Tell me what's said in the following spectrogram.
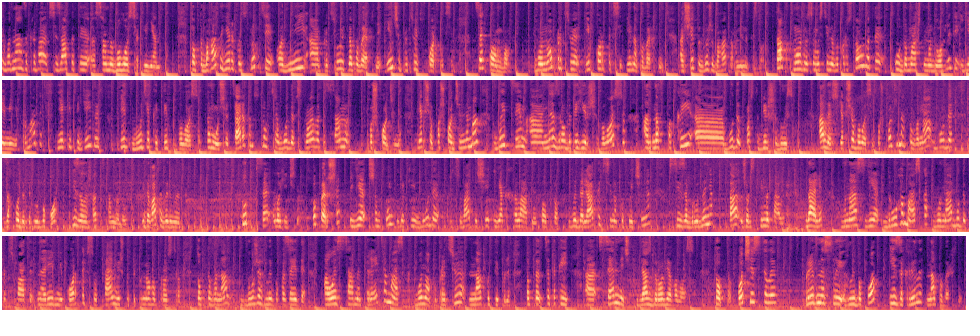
що вона закриває всі запити е, саме волосся клієнта. Тобто багато є реконструкцій, одні а, працюють на поверхні, інші працюють в кортексі. Це комбо. Воно працює і в кортексі, і на поверхні. А ще тут дуже багато амінокислот. Так можна самостійно використовувати у домашньому догляді. Є міні-формати, які підійдуть під будь-який тип волосся, тому що ця реконструкція буде встроюватися саме пошкодження. Якщо пошкоджень нема, ви цим не зробите гірше волосю, а навпаки буде просто більше блиску. Але ж якщо волосся пошкоджене, то вона буде заходити глибоко і залишатись там надовго і давати видимий ефект. Тут все логічно. По-перше, є шампунь, який буде працювати ще і як халатний, тобто видаляти всі накопичення, всі забруднення та жорсткі метали. Далі в нас є друга маска, вона буде працювати на рівні кортексу та міжкутикульного простору, тобто вона дуже глибоко зайде. А ось саме третя маска вона попрацює на кутикулі, тобто це такий а, сендвіч для здоров'я волосся. Тобто почистили, привнесли глибоко і закрили на поверхні.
